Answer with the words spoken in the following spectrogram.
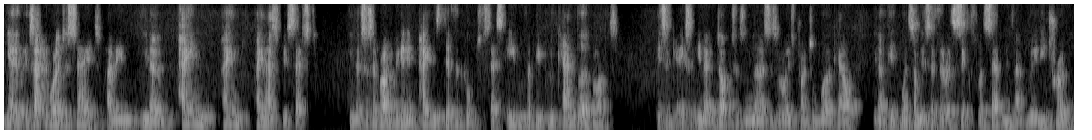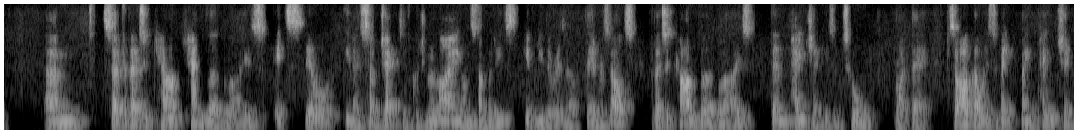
Yeah, exactly what I just said. I mean, you know, pain, pain, pain has to be assessed. You know, as I said right at the beginning, pain is difficult to assess even for people who can verbalize. It's a, it's, you know, doctors and nurses are always trying to work out, you know, it, when somebody says they're a six or a seven, is that really true? Um, so for those who can't can verbalize, it's still you know subjective because you're relying on somebody's giving you the result their results. For those who can't verbalize, then PainChek is a tool right there. So our goal is to make, make PainChek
